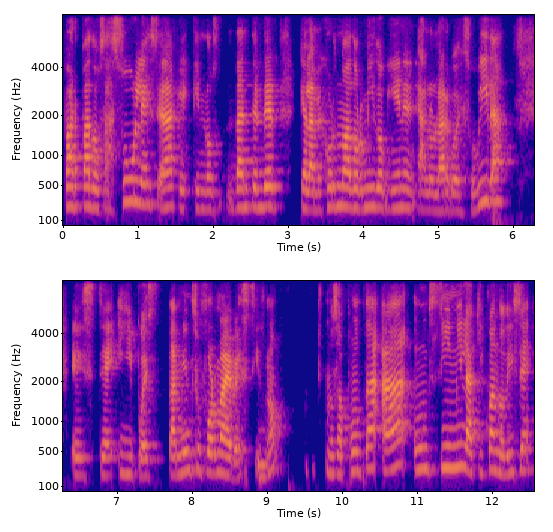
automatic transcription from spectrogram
párpados azules, que, que, nos da a entender que a lo mejor no ha dormido bien a lo largo de su vida, este, y pues también su forma de vestir, ¿no? Nos apunta a un símil aquí cuando dice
